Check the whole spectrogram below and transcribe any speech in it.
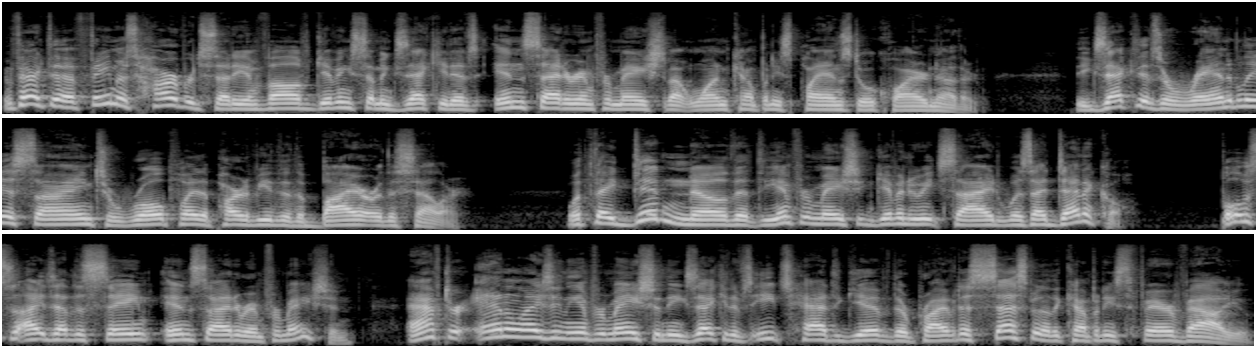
In fact, a famous Harvard study involved giving some executives insider information about one company's plans to acquire another. The executives are randomly assigned to role play the part of either the buyer or the seller. What they didn't know that the information given to each side was identical. Both sides had the same insider information. After analyzing the information, the executives each had to give their private assessment of the company's fair value.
